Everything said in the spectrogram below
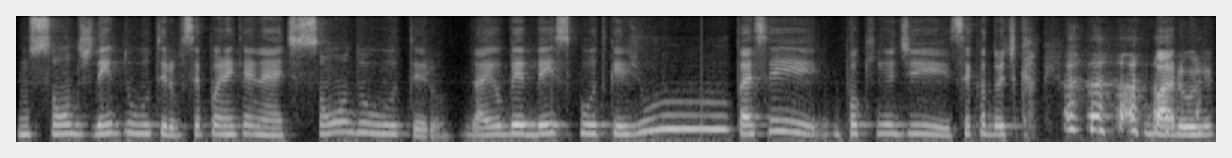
um som de dentro do útero, você põe na internet, som do útero. Daí o bebê escuta que uh, parece um pouquinho de secador de cabelo, barulho.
